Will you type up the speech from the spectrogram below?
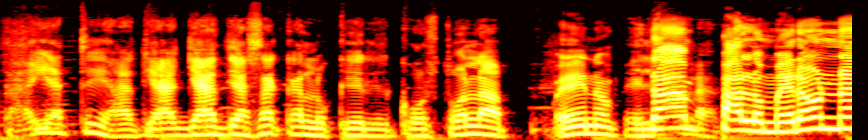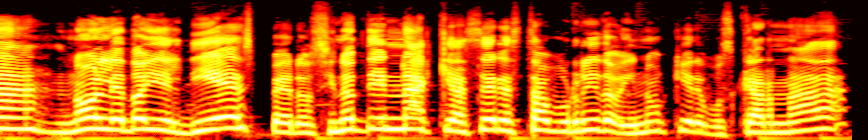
Cállate, ya, ya, ya, ya sacan lo que les costó la... Bueno, Película. tan palomerona, no le doy el 10, pero si no tiene nada que hacer, está aburrido y no quiere buscar nada,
